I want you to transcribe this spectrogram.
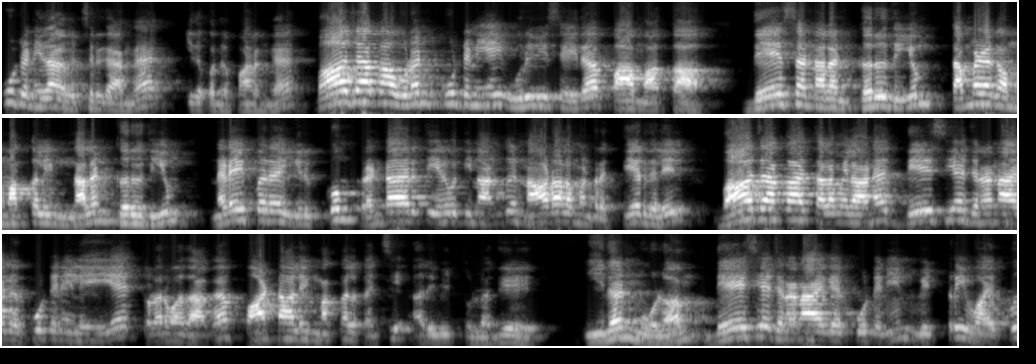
கூட்டணி தான் வச்சிருக்காங்க. இதை கொஞ்சம் பாருங்க. பாஜகவுடன் கூட்டணியை உறுதி செய்த பாமக. தேச நலன் கருதியும் தமிழக மக்களின் நலன் கருதியும் நடைபெற இருக்கும் இரண்டாயிரத்தி இருபத்தி நான்கு நாடாளுமன்ற தேர்தலில் பாஜக தலைமையிலான தேசிய ஜனநாயக கூட்டணியிலேயே தொடர்வதாக பாட்டாளி மக்கள் கட்சி அறிவித்துள்ளது. இதன் மூலம் தேசிய ஜனநாயக கூட்டணியின் வெற்றி வாய்ப்பு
